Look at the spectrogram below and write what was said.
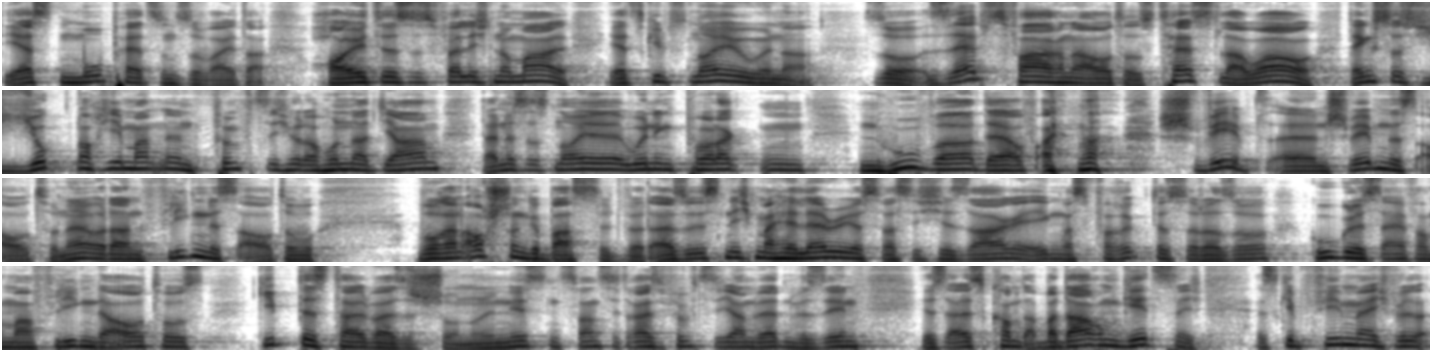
die ersten Mopeds und so weiter. Heute ist es völlig normal. Jetzt gibt's neue Winner. So, selbstfahrende Autos, Tesla, wow. Denkst du, es juckt noch jemanden in 50 oder 100 Jahren? Dann ist das neue Winning Product ein, ein Hoover, der auf einmal schwebt, äh, ein schwebendes Auto, ne? Oder ein fliegendes Auto, woran auch schon gebastelt wird. Also ist nicht mal hilarious, was ich hier sage, irgendwas Verrücktes oder so. Google ist einfach mal fliegende Autos. Gibt es teilweise schon. Und in den nächsten 20, 30, 50 Jahren werden wir sehen, wie das alles kommt. Aber darum geht's nicht. Es gibt viel mehr, ich will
